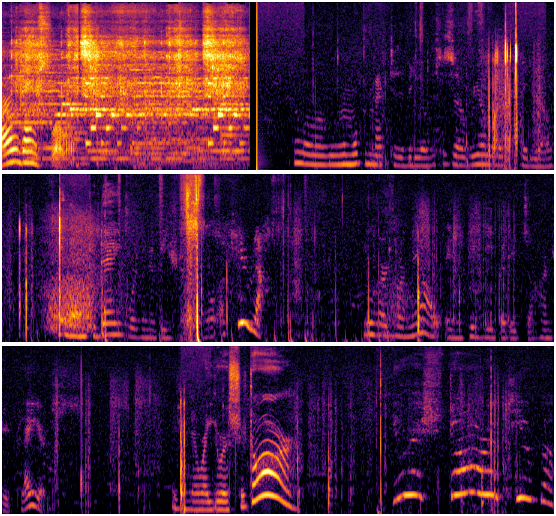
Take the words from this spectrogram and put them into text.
Why are we going slower? Hello everyone, welcome back to the video. This is a real life video. Um, today we're gonna be showing Akira. You heard her now in Piggy, but it's a hundred players. You know right? You're a star. You're a star, Akira.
